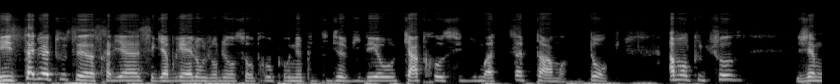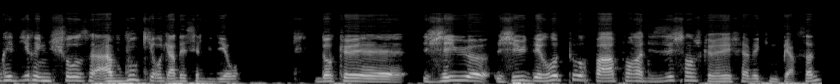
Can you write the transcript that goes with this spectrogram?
Et salut à tous, c'est Australien, c'est Gabriel. Aujourd'hui, on se retrouve pour une petite vidéo 4 au sud du mois de septembre. Donc, avant toute chose, j'aimerais dire une chose à vous qui regardez cette vidéo. Donc, euh, j'ai eu euh, j'ai eu des retours par rapport à des échanges que j'avais fait avec une personne.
